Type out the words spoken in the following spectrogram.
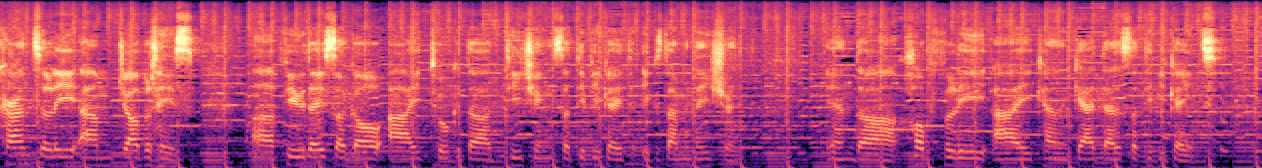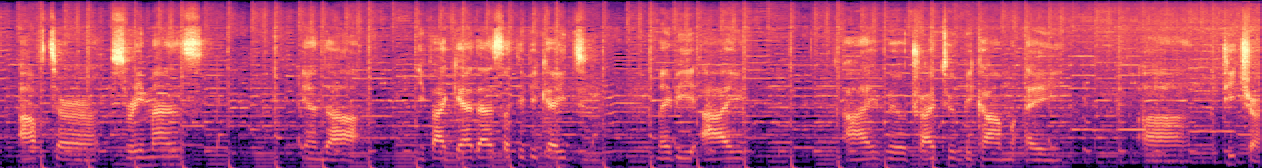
currently I'm jobless. A few days ago, I took the teaching certificate examination, and uh, hopefully, I can get that certificate after three months. And uh, if I get that certificate, maybe I I will try to become a uh, teacher.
